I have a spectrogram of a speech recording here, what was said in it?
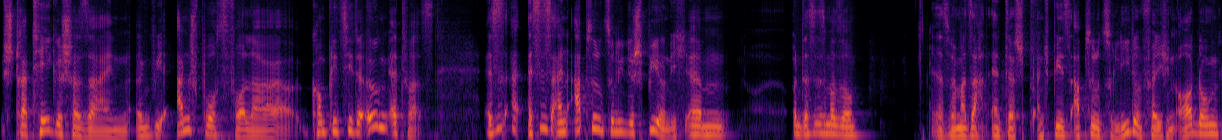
strategischer sein, irgendwie anspruchsvoller, komplizierter, irgendetwas. Es ist, es ist ein absolut solides Spiel und ich, ähm, und das ist immer so, also wenn man sagt, ein Spiel ist absolut solide und völlig in Ordnung,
